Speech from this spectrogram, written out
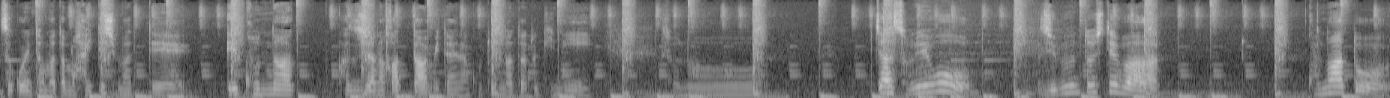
そこにたまたま入ってしまってえこんなはずじゃなかったみたいなことになった時にそのじゃあそれを自分としてはこのあと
